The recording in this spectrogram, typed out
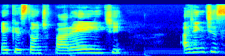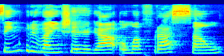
em questão de parente. A gente sempre vai enxergar uma fração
